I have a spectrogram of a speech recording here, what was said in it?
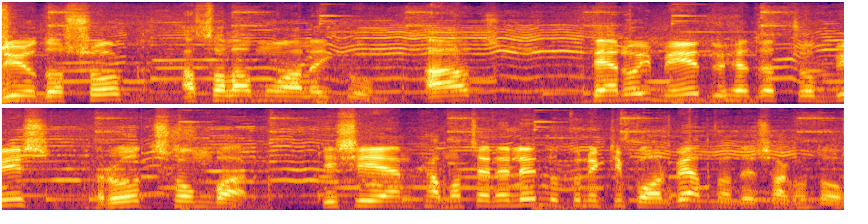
প্রিয় দর্শক, আসসালামু আলাইকুম। আজ তেরোই মে দু হাজার চব্বিশ, রোজ সোমবার। কৃষি অ্যান্ড খামা চ্যানেলের নতুন একটি পর্বে আপনাদের স্বাগতম।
